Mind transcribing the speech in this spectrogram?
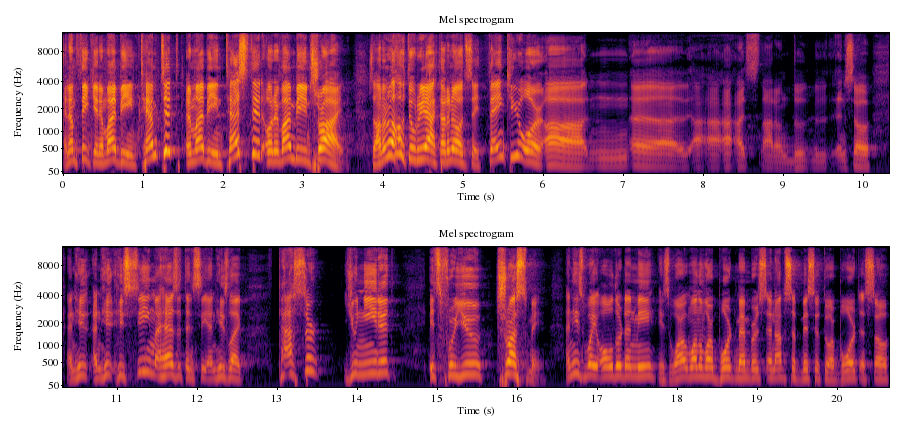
and I'm thinking, am I being tempted? Am I being tested? Or am I being tried? So I don't know how to react. I don't know to say thank you or uh, uh, I, I, I, don't do. And so, and he and he, he's seeing my hesitancy, and he's like, Pastor, you need it. It's for you. Trust me. And he's way older than me. He's one of our board members, and I'm submissive to our board. And so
